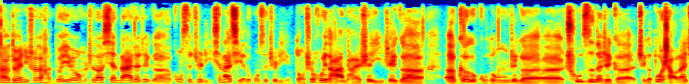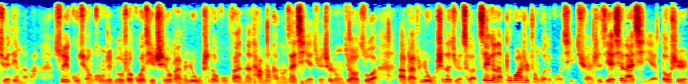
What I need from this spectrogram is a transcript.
啊，对你说的很对，因为我们知道现代的这个公司治理，现代企业的公司治理，董事会的安排是以这个呃各个股东这个呃出资的这个这个多少来决定的嘛，所以股权控制，比如说国企持有百分之五十的股份，那他们可能在企业决策中就要做啊百分之五十的决策。这个呢，不光是中国的国企，全世界现代企业都是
